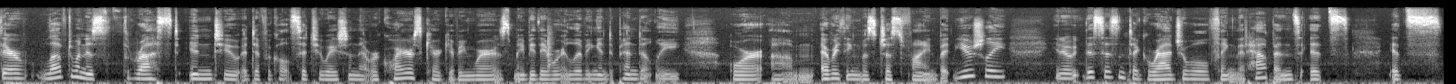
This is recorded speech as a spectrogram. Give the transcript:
their loved one is thrust into a difficult situation that requires caregiving, whereas maybe they were living independently or um, everything was just fine. But usually, you know, this isn't a gradual thing that happens. It's it's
